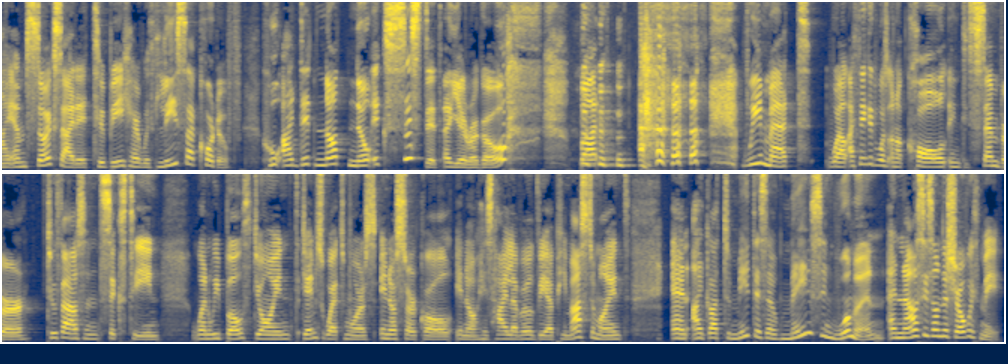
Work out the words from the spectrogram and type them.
I am so excited to be here with Lisa Corduff, who I did not know existed a year ago. but we met, well, I think it was on a call in December 2016 when we both joined James Wedmore's inner circle, you know, his high level VIP mastermind. And I got to meet this amazing woman, and now she's on the show with me.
